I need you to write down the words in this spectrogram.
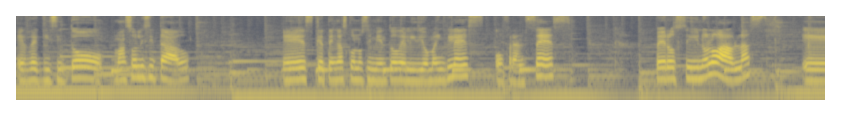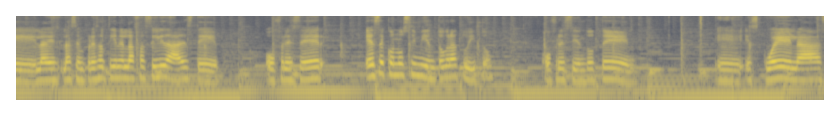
El requisito más solicitado es que tengas conocimiento del idioma inglés o francés, pero si no lo hablas, eh, las empresas tienen las facilidades de ofrecer ese conocimiento gratuito ofreciéndote eh, escuelas,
